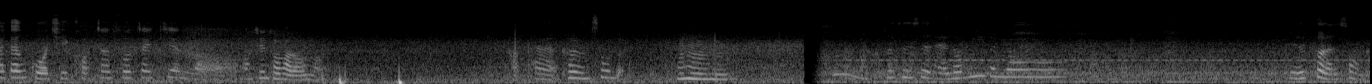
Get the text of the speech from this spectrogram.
他跟国旗口罩说再见了。哦，今天头发都忙。好看，客人送的。嗯哼哼。嗯，这次是 LV 的哟，也是客人送的。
